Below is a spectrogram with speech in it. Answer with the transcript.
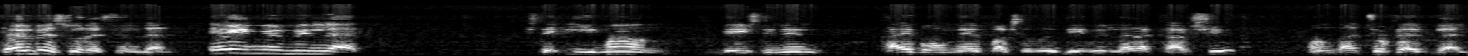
Tevbe suresinden. Ey müminler! İşte iman, vecdinin kaybolmaya başladığı devirlere karşı ondan çok evvel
